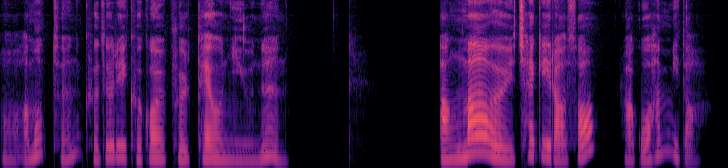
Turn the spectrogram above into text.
어, 아무튼 그들이 그걸 불태운 이유는 악마의 책이라서 라고 합니다.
